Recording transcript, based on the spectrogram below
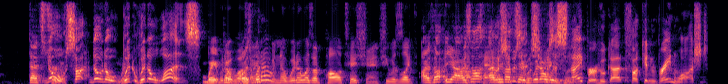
that's true. no, so, no, no. Wid- Widow was. Wait, Widow was wasn't. Widow? No, Widow was a politician. She was like I thought. Yeah, I was. Not, I was She was, to a, say she Widow was a sniper who got fucking brainwashed.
